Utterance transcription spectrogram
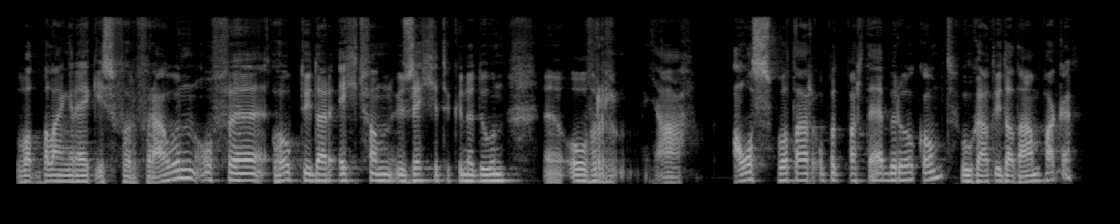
wat belangrijk is voor vrouwen? Of uh, hoopt u daar echt van uw zegje te kunnen doen uh, over ja, alles wat daar op het partijbureau komt? Hoe gaat u dat aanpakken?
